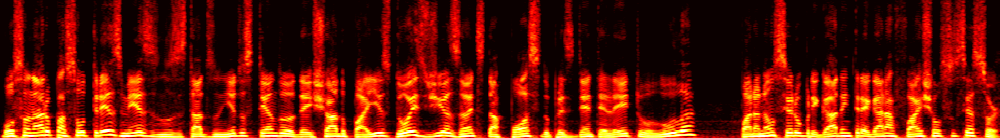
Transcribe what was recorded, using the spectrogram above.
Bolsonaro passou três meses nos Estados Unidos, tendo deixado o país dois dias antes da posse do presidente eleito Lula para não ser obrigado a entregar a faixa ao sucessor.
